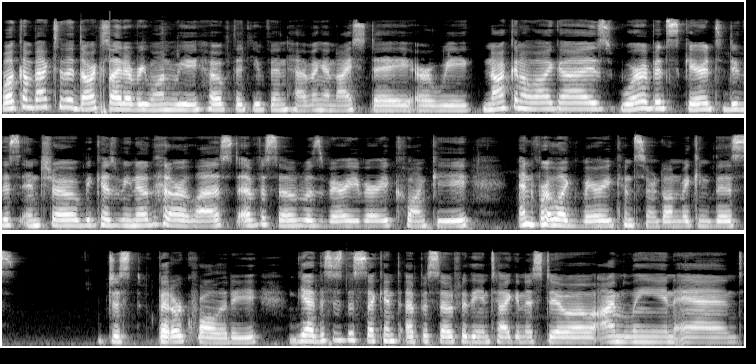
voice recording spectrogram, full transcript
Welcome back to the dark side, everyone. We hope that you've been having a nice day or week. Not gonna lie, guys, we're a bit scared to do this intro because we know that our last episode was very, very clunky, and we're like very concerned on making this just better quality. Yeah, this is the second episode for the antagonist duo. I'm Lean and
